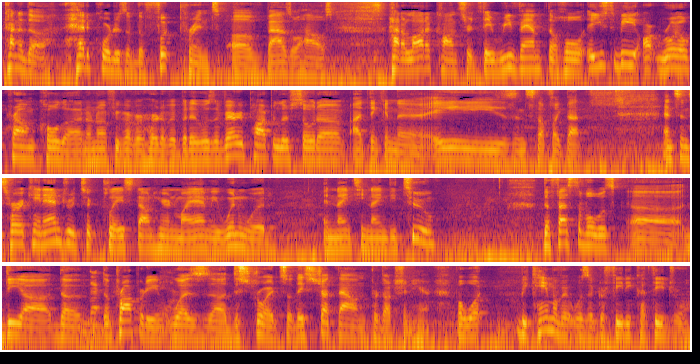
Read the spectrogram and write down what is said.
kind of the headquarters of the footprint of Basel House. Had a lot of concerts. They revamped the whole. It used to be Royal Crown Cola. I don't know if you've ever heard of it, but it was a very popular soda. I think in the 80s and stuff like that. And since Hurricane Andrew took place down here in Miami, Wynwood, in 1992 the festival was uh, the, uh, the, the the property yeah. was uh, destroyed, so they shut down production here. But what became of it was a graffiti cathedral.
